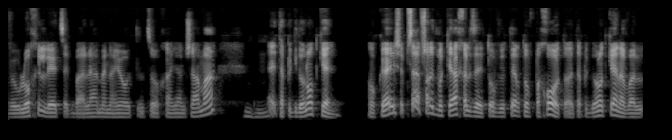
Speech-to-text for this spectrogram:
והוא לא חילץ את בעלי המניות לצורך העניין שמה mm-hmm. את הפקדונות כן אוקיי שבסדר אפשר להתווכח על זה טוב יותר טוב פחות את הפקדונות כן אבל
